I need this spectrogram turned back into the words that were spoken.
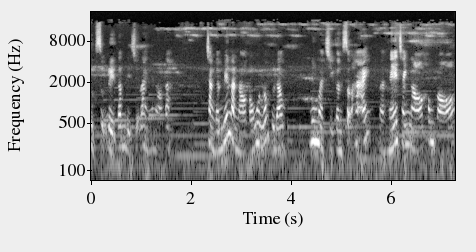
thực sự để tâm để chữa lành cho nó cả. Chẳng cần biết là nó có nguồn gốc từ đâu, nhưng mà chỉ cần sợ hãi và né tránh nó, không có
